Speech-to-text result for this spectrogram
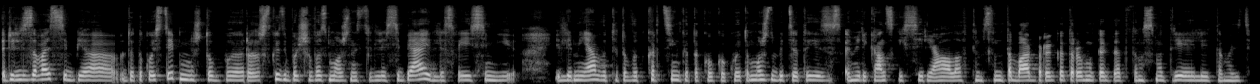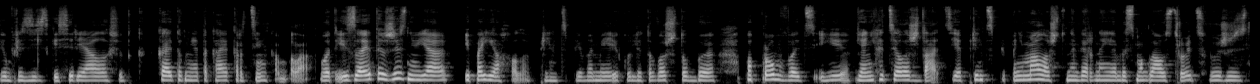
реализовать себя до такой степени, чтобы раскрыть больше возможностей для себя и для своей семьи. И для меня вот эта вот картинка такой какой-то, может быть, это из американских сериалов, там Санта-Барбара, которые мы когда-то там смотрели, там этих бразильских сериалов, что какая-то у меня такая картинка была. Вот и за этой жизнью я и поехала, в принципе, в Америку для того, чтобы попробовать пробовать, и я не хотела ждать. Я, в принципе, понимала, что, наверное, я бы смогла устроить свою жизнь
